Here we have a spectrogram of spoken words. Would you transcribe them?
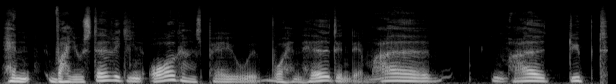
han var jo stadigvæk i en overgangsperiode, hvor han havde den der meget meget dybt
